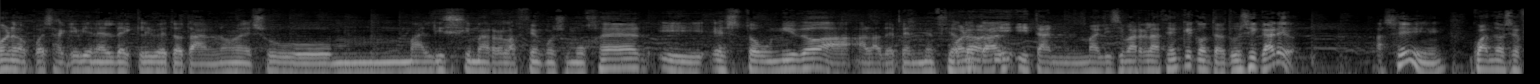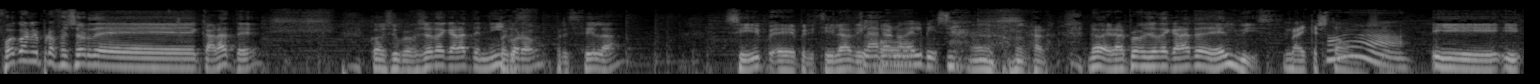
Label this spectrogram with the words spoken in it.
Bueno, pues aquí viene el declive total, ¿no? Es su malísima relación con su mujer y esto unido a, a la dependencia Bueno, total. y, y tan malísima relación que contrató un sicario. ¿Así? Cuando se fue con el profesor de karate, con su profesor de karate Nícoro, Priscila. sí, eh, Priscila dijo... Claro, no Elvis. No, era el profesor de karate de Elvis. Mike Stone. Ah, Y, y,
